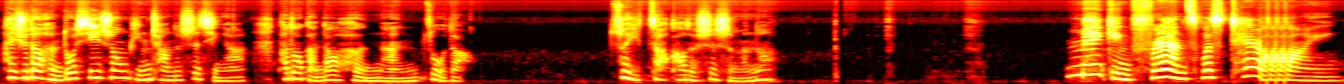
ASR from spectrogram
害羞到很多稀松平常的事情啊，他都感到很难做到。最糟糕的是什么呢？Making friends was terrifying.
